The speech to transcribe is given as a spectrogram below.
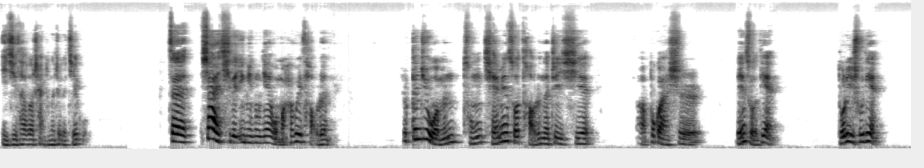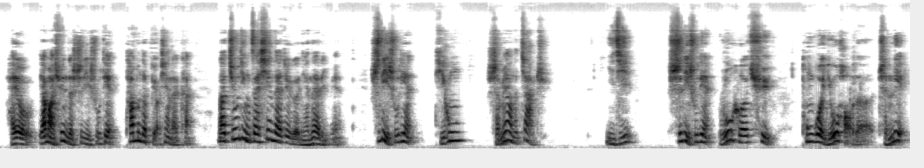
以及它所产生的这个结果。在下一期的音频中间，我们还会讨论，就根据我们从前面所讨论的这些啊，不管是连锁店、独立书店，还有亚马逊的实体书店，他们的表现来看，那究竟在现在这个年代里面，实体书店提供什么样的价值？以及实体书店如何去通过友好的陈列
